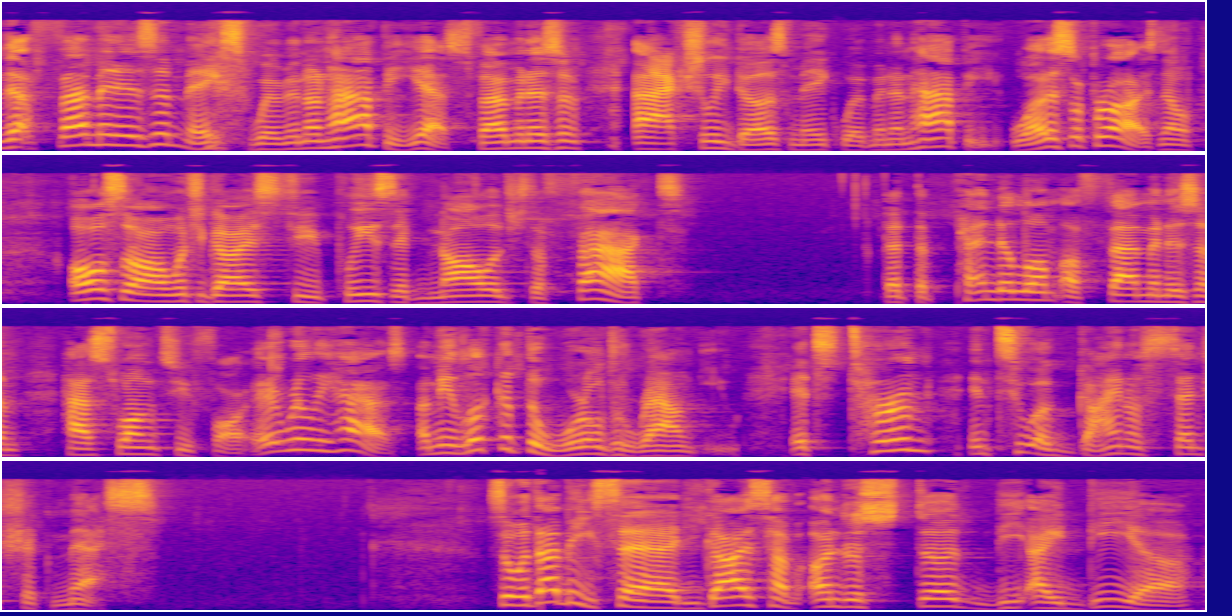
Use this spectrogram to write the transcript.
and that feminism makes women unhappy. Yes, feminism actually does make women unhappy. What a surprise. Now, also I want you guys to please acknowledge the fact that the pendulum of feminism has swung too far. It really has. I mean, look at the world around you. It's turned into a gynocentric mess. So, with that being said, you guys have understood the idea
